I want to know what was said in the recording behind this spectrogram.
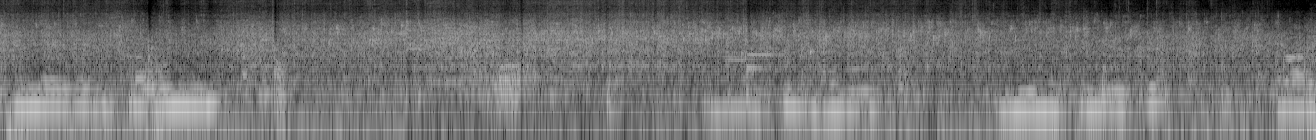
সুন্দর করে শ্রাবণ হলুদ দিয়ে মেখে নিয়েছি ফ্রাই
